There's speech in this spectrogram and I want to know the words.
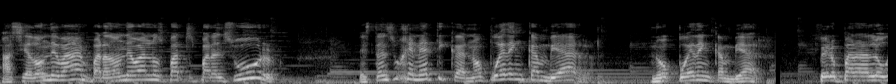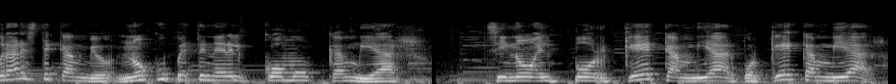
¿Hacia dónde van? ¿Para dónde van los patos? Para el sur. Está en su genética, no pueden cambiar. No pueden cambiar. Pero para lograr este cambio no ocupé tener el cómo cambiar, sino el por qué cambiar, por qué cambiar.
